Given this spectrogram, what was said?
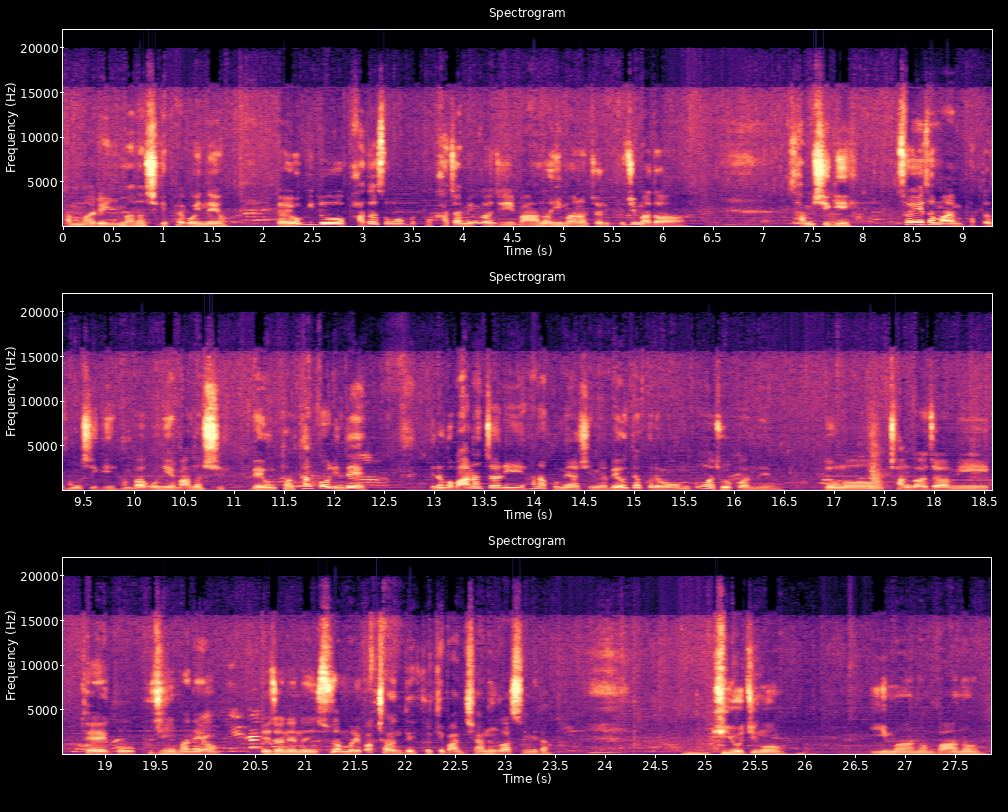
한 마리에 2만 원씩에 팔고 있네요. 야 여기도 바다송어부터 가자미까지 만 원, 2만 원짜리 푸짐하다. 삼식이 서해에서만 봤던 삼식이 한 바구니에 만 원씩 매운탕 탕거리인데 이런 거 만 원짜리 하나 구매하시면 매운탕 끓여 먹으면 정말 좋을 것 같네요. 등어, 참가자미, 대구 푸짐하네요. 예전에는 이 수산물이 꽉 차는데 그렇게 많지 않은 것 같습니다. 음, 귀오징어 2만원, 만원.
